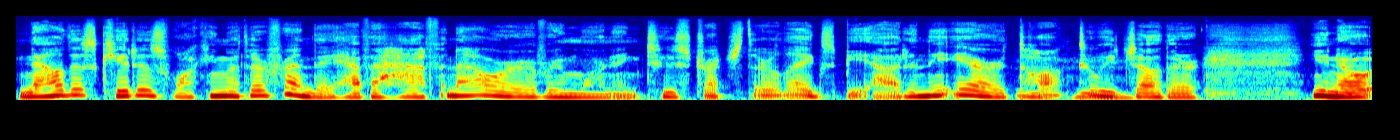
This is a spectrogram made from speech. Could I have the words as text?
now this kid is walking with her friend. They have a half an hour every morning to stretch their legs, be out in the air, talk mm-hmm. to each other. You know,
